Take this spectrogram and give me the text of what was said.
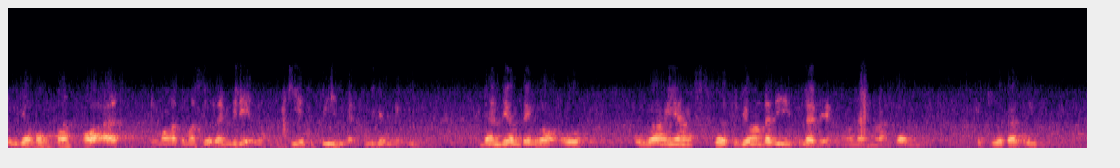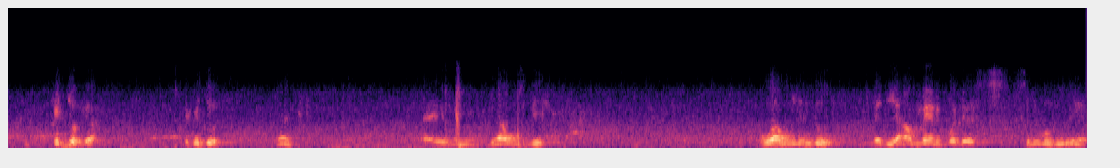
Jadi dia pun memang puas, memang kata masuk dalam bilik tu, pergi tepi dekat kemudian begitu. Dan dia orang tengok, oh, orang yang serve dia orang tadi, itulah dia, orang yang melakukan ketua tadi. Kejut ke? Terkejut. Hmm. Eh, dia pun sedih. Orang macam tu. Jadi amer kepada seluruh dunia.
